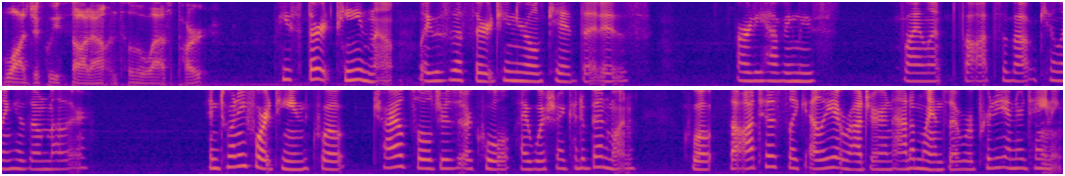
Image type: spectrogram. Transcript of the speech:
logically thought out until the last part. He's 13, though. Like, this is a 13 year old kid that is already having these violent thoughts about killing his own mother. In 2014, quote, Child soldiers are cool. I wish I could have been one. Quote, the autists like Elliot Rodger and Adam Lanza were pretty entertaining.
